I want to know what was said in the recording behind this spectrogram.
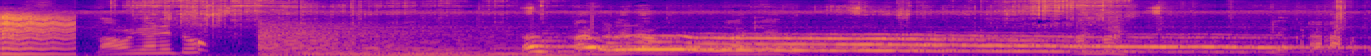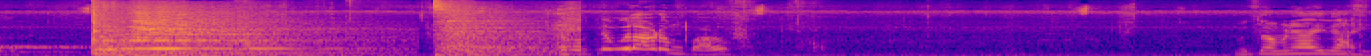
હું બાવળીઓ ને તું. હેડો હું પાડો હું તો હમણાં આવી જાય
